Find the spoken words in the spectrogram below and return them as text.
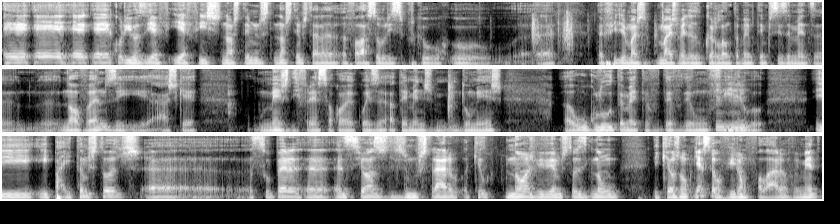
É, é, é, é curioso e é, e é fixe. Nós temos, nós temos de estar a, a falar sobre isso porque o, o- a, a filha mais, mais velha do Carlão também tem precisamente 9 anos e acho que é um mês de diferença ou qualquer coisa, até menos do mês. Ah, o Glu também teve, teve, um filho. E, e, pá, e estamos todos ah, super ah, ansiosos de lhes mostrar aquilo que nós vivemos todos e que, não, e que eles não conhecem, ouviram falar, obviamente.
